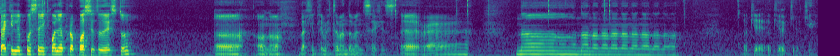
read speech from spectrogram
aquí le puse cuál es el propósito de esto. Uh, oh no, la gente me está mandando mensajes. Uh, no, no, no, no, no, no, no, no, no. Ok, ok, ok, ok.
